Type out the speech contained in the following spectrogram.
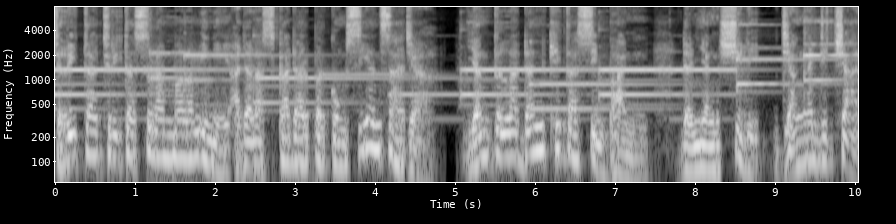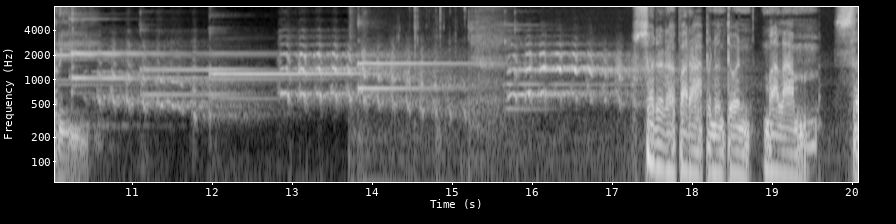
Cerita-cerita seram malam ini adalah sekadar perkongsian sahaja yang teladan kita simpan dan yang syilid jangan dicari. Saudara para penonton malam seram.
